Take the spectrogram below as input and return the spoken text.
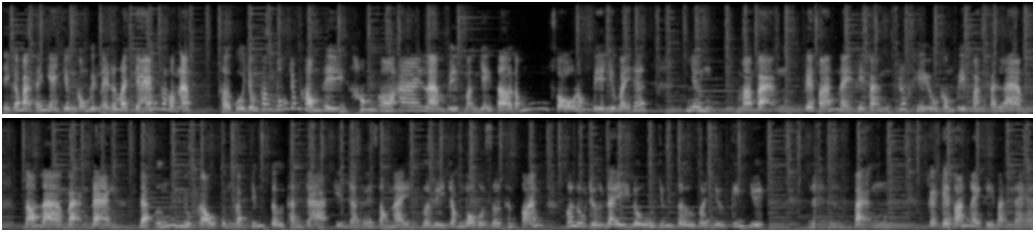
Thì các bạn thấy nghe chừng công việc này rất là chán phải không nào? Thời buổi chống thắng 4.0 thì không có ai làm việc bằng giấy tờ đóng sổ đóng bìa như vậy hết. Nhưng mà bạn kế toán này thì bạn rất hiểu công việc bạn phải làm. Đó là bạn đang đáp ứng nhu cầu cung cấp chứng từ thanh tra, kiểm tra thuế sau này. Bởi vì trong bộ hồ sơ thanh toán có lưu trữ đầy đủ chứng từ và chữ ký duyệt. Nên bạn kế toán này thì bạn sẽ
